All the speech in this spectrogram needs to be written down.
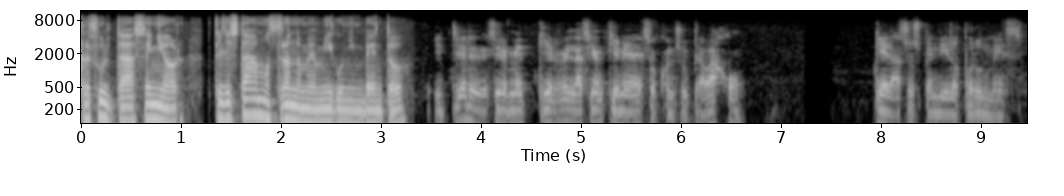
Resulta, señor, que le estaba mostrando a mi amigo un invento. ¿Y quiere decirme qué relación tiene eso con su trabajo? Queda suspendido por un mes.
